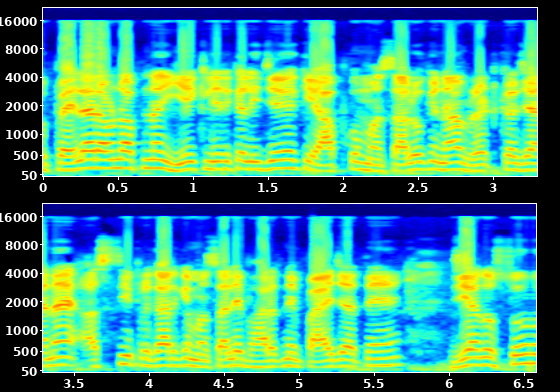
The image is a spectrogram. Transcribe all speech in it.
तो पहला राउंड अपना ये क्लियर कर लीजिएगा कि आपको मसालों के नाम रट कर जाना है। अस्सी प्रकार के मसाले भारत में पाए जाते हैं। जी हाँ दोस्तों,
